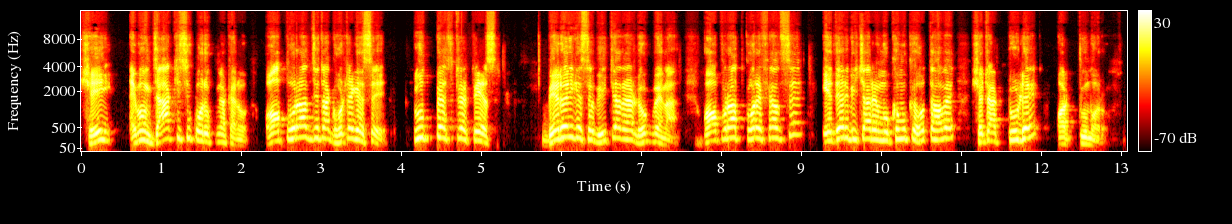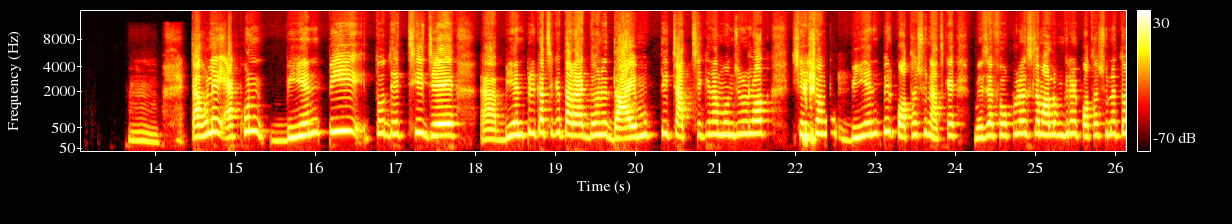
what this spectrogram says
সেই এবং যা কিছু করুক না কেন, অপরাধ যেটা ঘটে গেছে, টুথপেস্টের পেস্ট বেরোই গেছে, ভিতরে ঢুকবে না। অপরাধ করে ফেলছে, এদের বিচারের মুখোমুখি হতে হবে, সেটা টুডে অর টুমরো। হুম তাহলে এখন বিএনপি তো দেখছি যে বিএনপির কাছে কি তারা এক ধরনের দায় মুক্তি চাচ্ছে কিনা মঞ্জুরুল হক? সেই সঙ্গে বিএনপির কথা শুনে আজকে মির্জা ফখরুল ইসলাম আলমগীরের কথা শুনে তো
